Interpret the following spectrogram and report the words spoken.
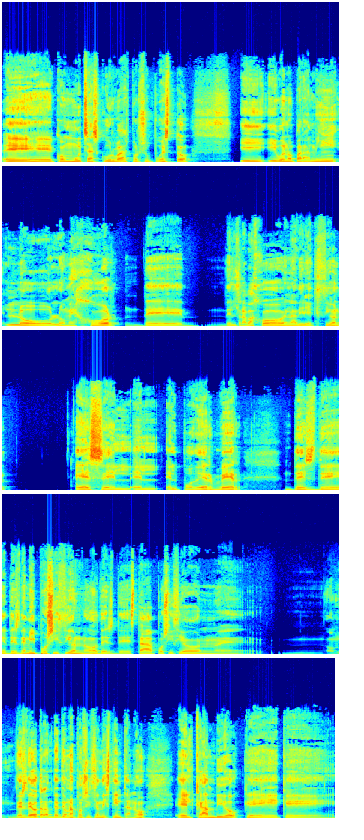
eh, con muchas curvas, por supuesto. Y, bueno, para mí lo, mejor del trabajo en la dirección es el, poder ver desde, desde, mi posición, ¿no? Desde esta posición. Eh, desde otra, desde una posición distinta, ¿no? El cambio que, que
